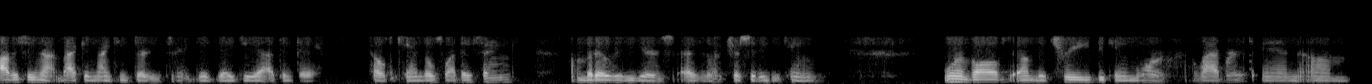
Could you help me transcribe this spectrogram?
Obviously, not back in 1933 did they do that. I think they held candles while they sang. Um, but over the years, as electricity became more involved, um, the tree became more elaborate, and um,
